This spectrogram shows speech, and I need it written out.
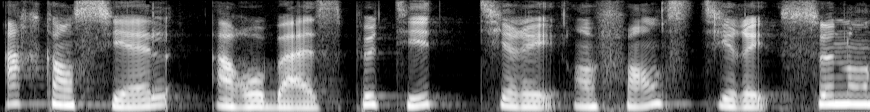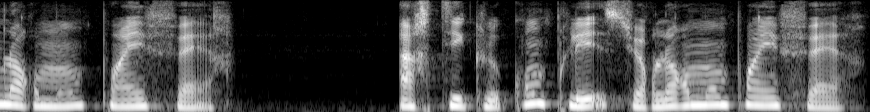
Arc-en-ciel, petite-enfance-senonlormont.fr. Article complet sur lormont.fr.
